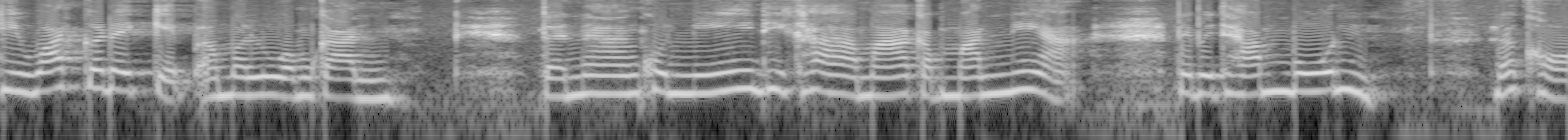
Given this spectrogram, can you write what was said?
ที่วัดก็ได้เก็บเอามารวมกัน แต่นางคนนี้ที่ข้ามากับมันเนี่ย ได้ไปทำบุญ และขอ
